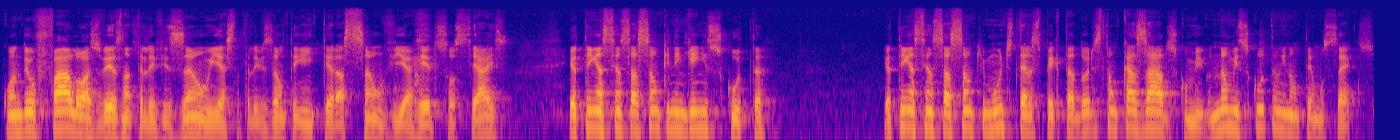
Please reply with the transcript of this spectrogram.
Quando eu falo às vezes na televisão e essa televisão tem interação via redes sociais, eu tenho a sensação que ninguém escuta. Eu tenho a sensação que muitos telespectadores estão casados comigo, não me escutam e não temos sexo.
